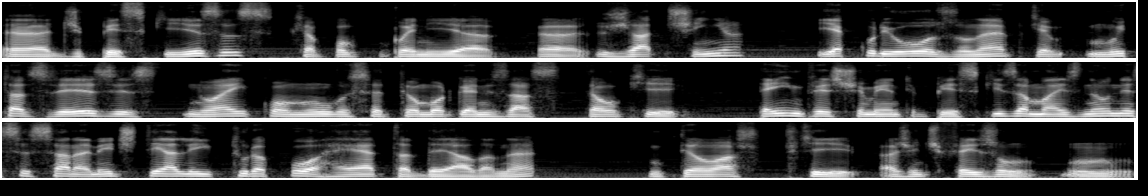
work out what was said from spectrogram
é, de pesquisas que a companhia é, já tinha. E é curioso, né? Porque muitas vezes não é incomum você ter uma organização que tem investimento em pesquisa, mas não necessariamente tem a leitura correta dela, né? Então, acho que a gente fez um, um,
